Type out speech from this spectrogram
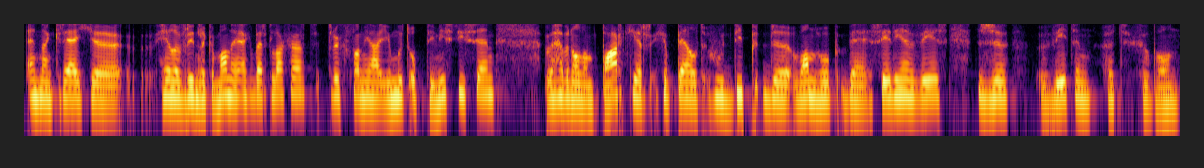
En dan krijg je hele vriendelijke man, hè, Egbert Lachaert, terug van ja, je moet optimistisch zijn. We hebben al een paar keer gepeild hoe diep de wanhoop bij CD&V is. Ze weten het gewoon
